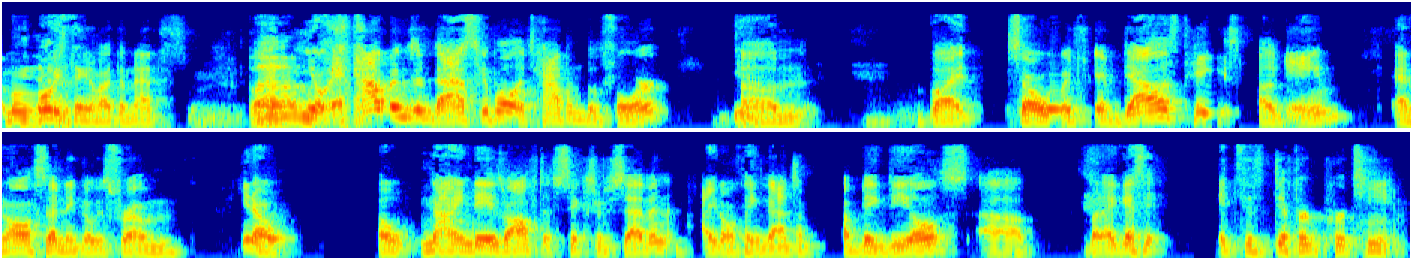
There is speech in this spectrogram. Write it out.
I'm yeah. always thinking about the Mets. But um, you know, it happens in basketball. It's happened before. Yeah. Um, but so if, if Dallas takes a game and all of a sudden it goes from, you know, oh, nine days off to six or seven, I don't think that's a, a big deal. Uh, but I guess it, it's just different per team.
